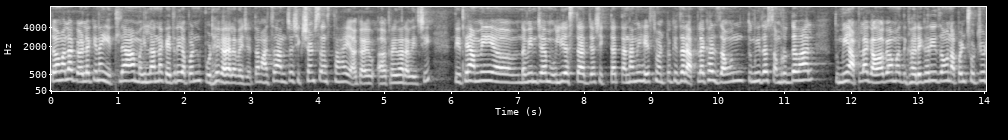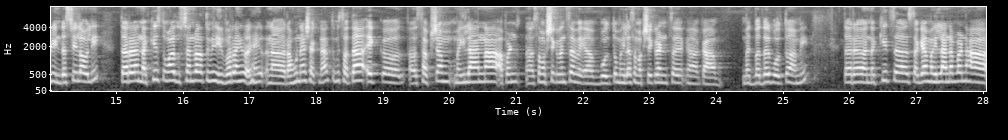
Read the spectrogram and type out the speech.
तेव्हा मला कळलं की नाही इथल्या महिलांना काहीतरी आपण पुढे करायला पाहिजे. तर माझं आमचं शिक्षण संस्था आहे अकरा अकरावी बारावीची. तिथे आम्ही नवीन ज्या मुली असतात ज्या शिकतात त्यांना मी हेच म्हणतो की जर आपल्या घर जाऊन तुम्ही जर समृद्ध व्हाल तुम्ही आपल्या गावागावामध्ये घरी घरी जाऊन आपण छोटी छोटी इंडस्ट्री लावली तर नक्कीच तुम्हाला दुसऱ्यांवर तुम्ही निर्भर राही राहू नाही शकणार. तुम्ही स्वतः एक सक्षम महिलांना आपण समक्षीकरणचं बोलतो महिला समक्षीकरणचं का बद्दल बोलतो आम्ही. तर नक्कीच सगळ्या महिलांना पण हा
